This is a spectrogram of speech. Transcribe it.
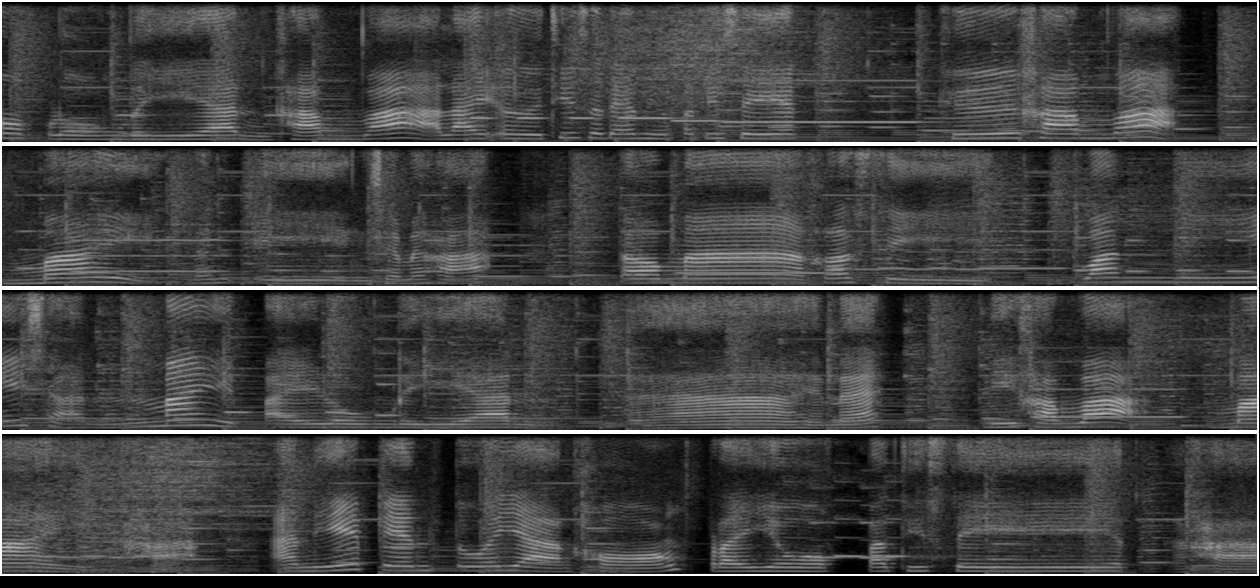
อกโรงเรียนคำว่าอะไรเอ่ยที่แสดงถึงปฏิเสธ คือคำว่า ไม่นั่นเองใช่ไหมคะ ต่อมาข้อ 4 วันนี้ฉันไม่ไปโรงเรียน อ่า เห็นไหม มีคำว่า ไม่ค่ะ อันนี้เป็นตัวอย่างของประโยคปฏิเสธนะคะ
